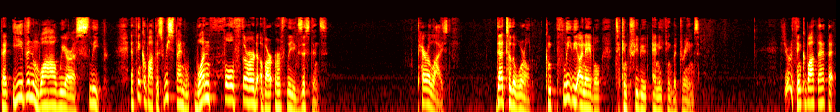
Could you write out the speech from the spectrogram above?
That even while we are asleep, and think about this, we spend one full third of our earthly existence paralyzed, dead to the world, completely unable to contribute anything but dreams. Did you ever think about that? That,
